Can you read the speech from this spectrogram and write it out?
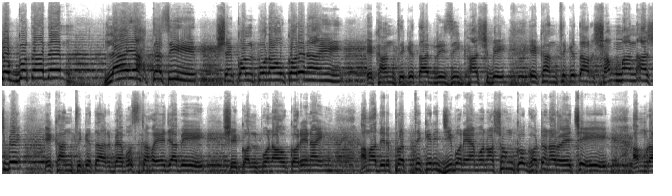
যোগ্যতা দেন সে কল্পনাও করে নাই, এখান থেকে তার রিজিক আসবে, এখান থেকে তার সম্মান আসবে, এখান থেকে তার ব্যবস্থা হয়ে যাবে, সে কল্পনাও করে নাই। আমাদের প্রত্যেকের জীবনে এমন অসংখ্য ঘটনা রয়েছে, আমরা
